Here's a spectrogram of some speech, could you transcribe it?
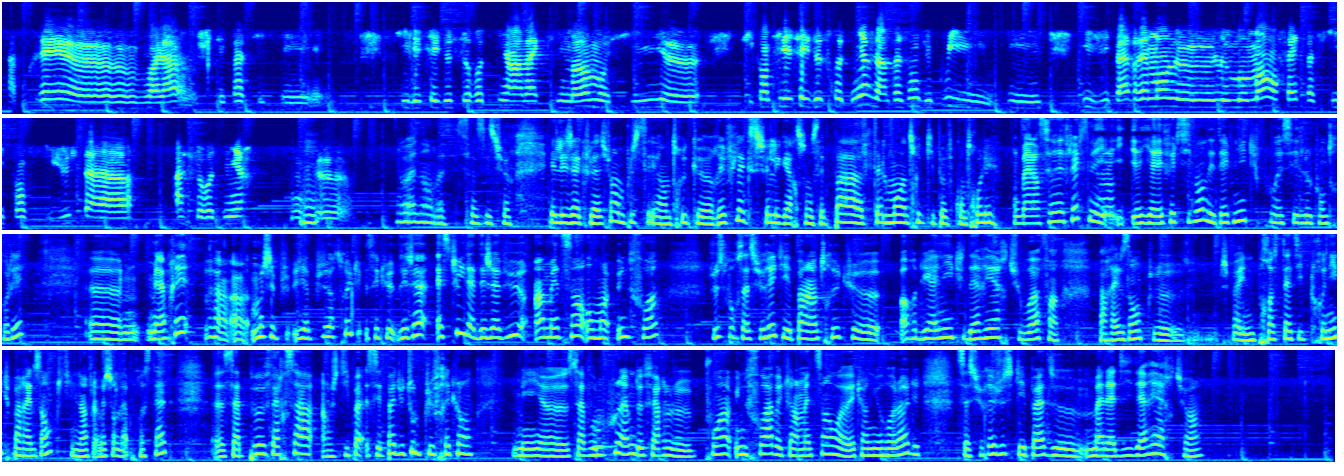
Après, euh, voilà, je sais pas si c'est s'il essaye de se retenir un maximum aussi. Puis quand il essaye de se retenir, j'ai l'impression que du coup, il, il, il vit pas vraiment le, le moment en fait, parce qu'il pense juste à, à se retenir. Donc, Mhm. euh, Ouais, non, bah, Ça, c'est sûr. Et l'éjaculation, en plus, c'est un truc euh, réflexe chez les garçons. C'est pas tellement un truc qu'ils peuvent contrôler. Bah alors c'est réflexe, mais il y, a- il y a effectivement des techniques pour essayer de le contrôler. Euh, mais après, moi il y a plusieurs trucs. C'est que déjà, est-ce qu'il a déjà vu un médecin au moins une fois, juste pour s'assurer qu'il n'y ait pas un truc euh, organique derrière, tu vois? Enfin, par exemple, euh, je sais pas, une prostatite chronique, par exemple, une inflammation de la prostate, ça peut faire ça. Alors je dis pas, c'est pas du tout le plus fréquent, mais ça vaut le coup même de faire le point une fois avec un médecin ou avec un urologue, s'assurer juste qu'il n'y ait pas de maladie derrière, tu vois?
